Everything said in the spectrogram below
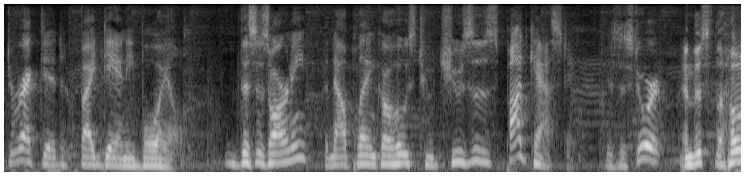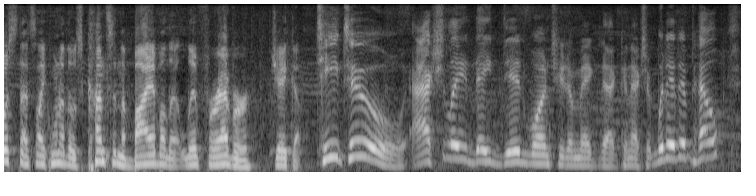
Directed by Danny Boyle. This is Arnie, the now playing co host who chooses podcasting. This is Stuart. And this is the host that's like one of those cunts in the Bible that live forever, Jacob. T2. Actually, they did want you to make that connection. Would it have helped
